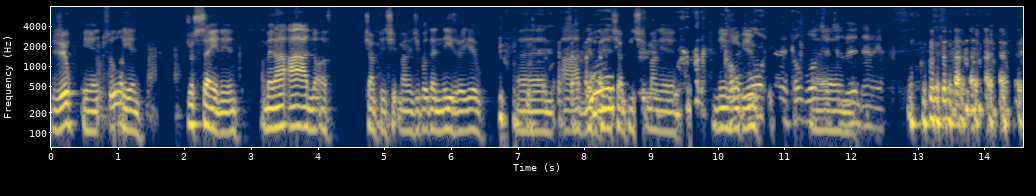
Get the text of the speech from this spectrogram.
You do? Ian? Absolutely. Ian, just saying, Ian. I mean, I, I'm not a championship manager, but then neither are you. Um, I've never been a championship manager. Neither cold of you. water, cold water to the Um, burned area.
